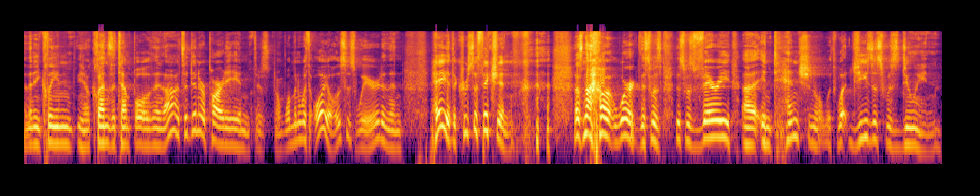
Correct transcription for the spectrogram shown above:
And then he cleaned, you know, cleansed the temple. And then, oh, it's a dinner party and there's a woman with oil. This is weird. And then, hey, the crucifixion. That's not how it worked. This was, this was very uh, intentional with what Jesus was doing.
